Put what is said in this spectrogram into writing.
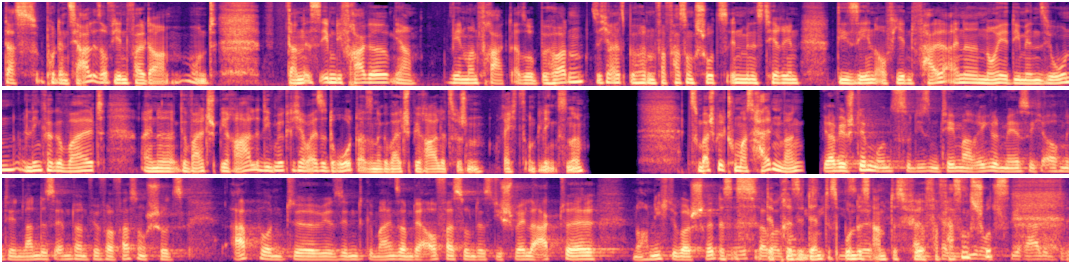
Das Potenzial ist auf jeden Fall da. Und dann ist eben die Frage, ja, wen man fragt. Also Behörden, Sicherheitsbehörden, Verfassungsschutz, Innenministerien, die sehen auf jeden Fall eine neue Dimension linker Gewalt, eine Gewaltspirale, die möglicherweise droht, also eine Gewaltspirale zwischen rechts und links. Ne? Zum Beispiel Thomas Haldenwang. Ja, wir stimmen uns zu diesem Thema regelmäßig auch mit den Landesämtern für Verfassungsschutz ab und äh, wir sind gemeinsam der Auffassung, dass die Schwelle aktuell noch nicht überschritten ist. Das ist der Präsident des Bundesamtes für Verfassungsschutz,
